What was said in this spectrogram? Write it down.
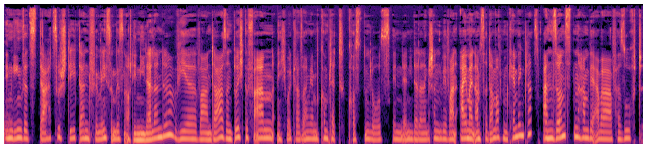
Im Gegensatz dazu steht dann für mich so ein bisschen auch die Niederlande. Wir waren da, sind durchgefahren. Ich wollte gerade sagen, wir haben komplett kostenlos in der Niederlande gestanden. Wir waren einmal in Amsterdam auf einem Campingplatz. Ansonsten haben wir aber versucht,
